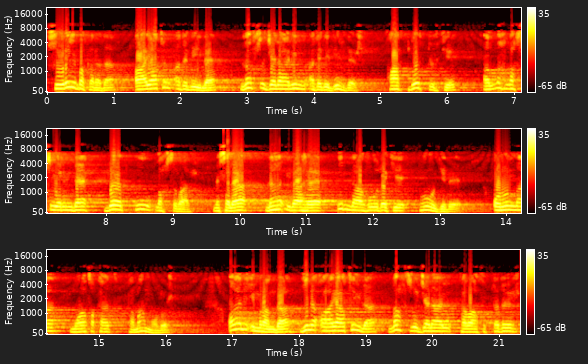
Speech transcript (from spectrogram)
Sure-i Bakara'da ayatın adediyle lafz-ı celalin adedi birdir. Fark dörttür ki Allah lafzı yerinde dört hu lafzı var. Mesela la ilahe illahu'daki hu gibi. Onunla muvaffakat tamam olur. Ali İmran'da yine ayatıyla lafz-ı celal tevafuktadır,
